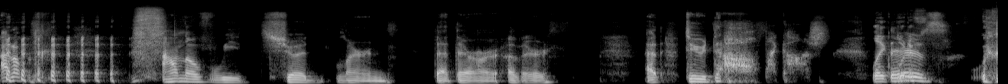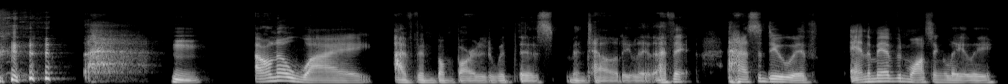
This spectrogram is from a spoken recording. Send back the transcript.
I don't. I don't know if we should learn that there are other. Uh, dude, oh my gosh. like what There's. if hmm. I don't know why I've been bombarded with this mentality lately. I think it has to do with anime I've been watching lately,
